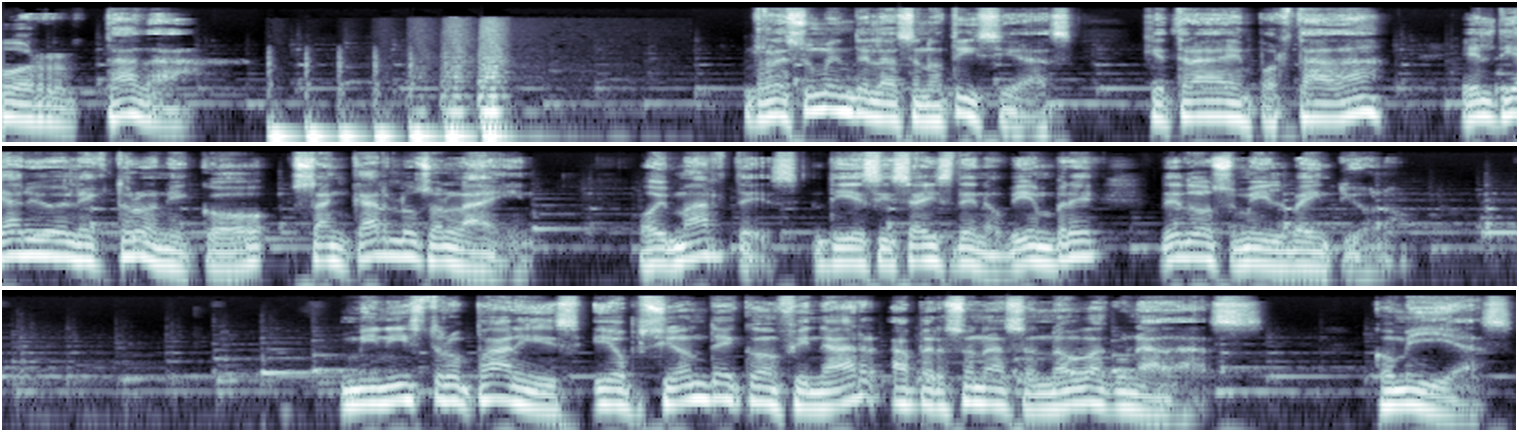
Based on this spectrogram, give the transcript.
Portada. Resumen de las noticias que trae en portada el diario electrónico San Carlos Online, hoy martes 16 de noviembre de 2021. Ministro París y opción de confinar a personas no vacunadas. Comillas,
